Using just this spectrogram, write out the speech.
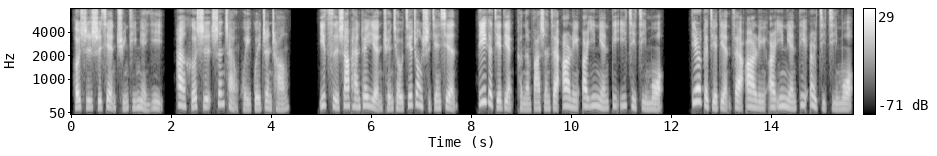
何时实现群体免疫，和何时生产回归正常。以此沙盘推演全球接种时间线，第一个节点可能发生在二零二一年第一季季末。第二个节点在二零二一年第二季季末，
